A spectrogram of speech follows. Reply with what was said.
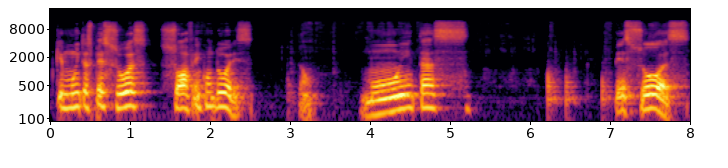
Porque muitas pessoas sofrem com dores. Então, muitas pessoas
